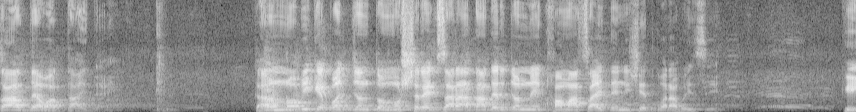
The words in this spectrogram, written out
যা দেওয়ার দায় দেয়। কারণ নবীকে পর্যন্ত মুশরেক যারা, তাদের জন্য ক্ষমা চাইতে নিষেধ করা হয়েছে। কি?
